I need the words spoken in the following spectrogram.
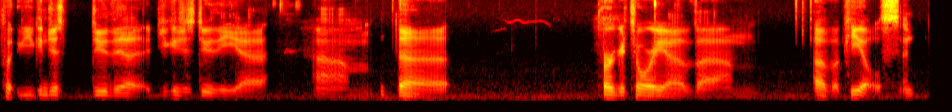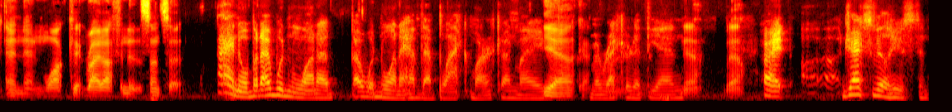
put. You can just do the. You can just do the. Uh, um, the purgatory of um, of appeals and and then walk it right off into the sunset. I know but I wouldn't want to I wouldn't want to have that black mark on my Yeah. Okay. my record at the end Yeah, yeah. all right uh, Jacksonville Houston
